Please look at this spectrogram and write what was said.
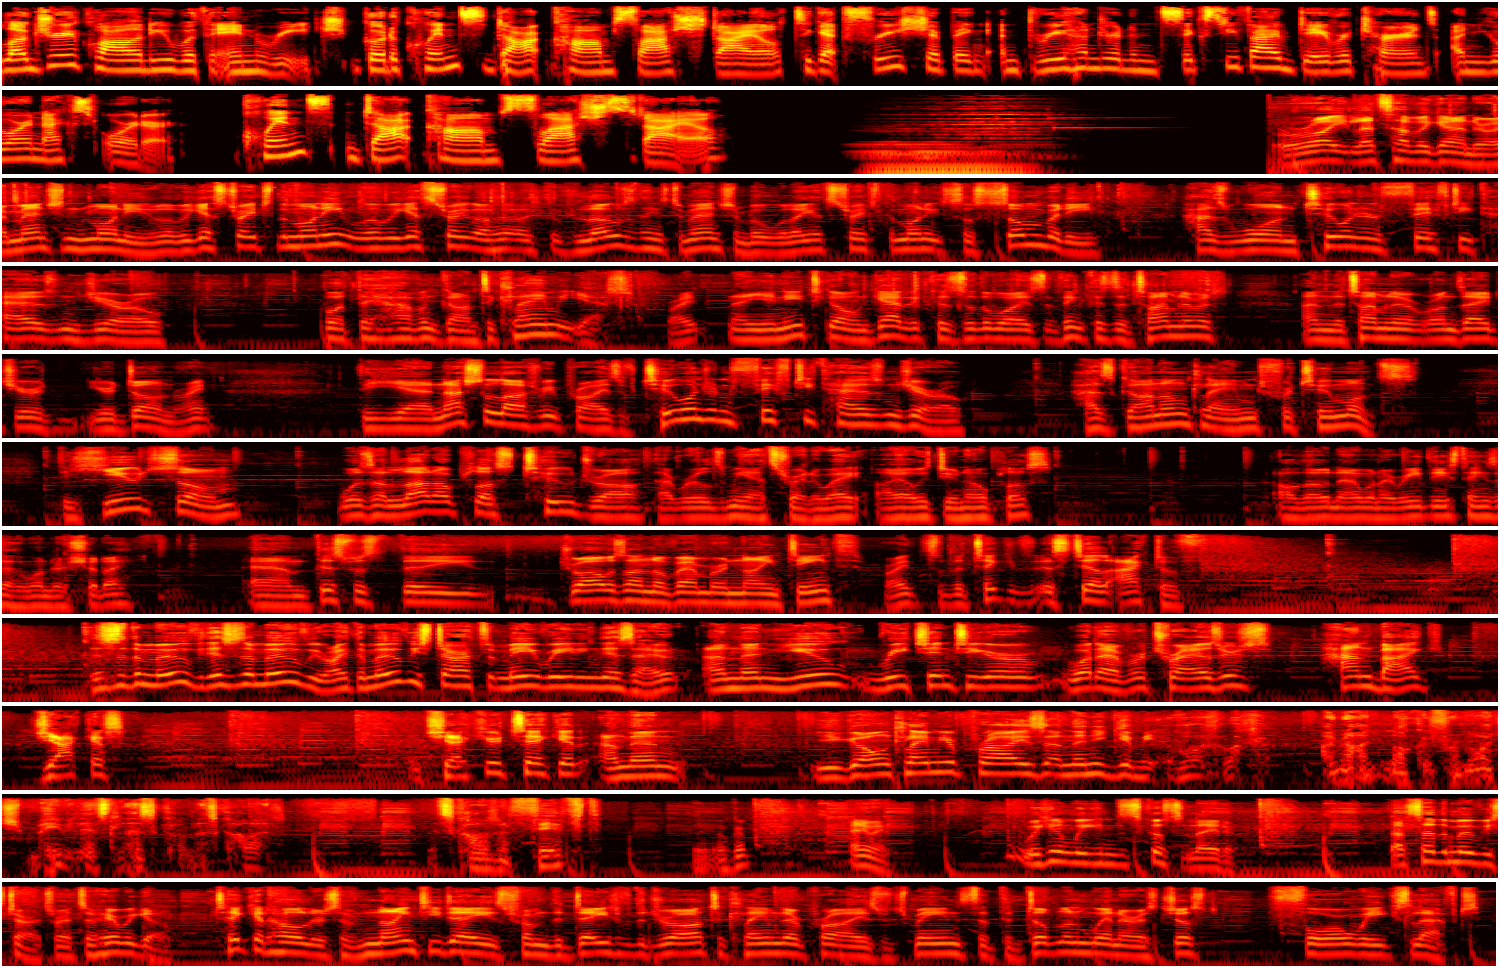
Luxury quality within reach. Go to quince.com slash style to get free shipping and 365 day returns on your next order. Quince.com slash style. Right, let's have a gander. I mentioned money. Will we get straight to the money? Will we get straight? Loads of things to mention, but will I get straight to the money? So somebody has won 250,000 euro, but they haven't gone to claim it yet. Right now, you need to go and get it because otherwise, I think there's a time limit, and the time limit runs out. You're you're done. Right. The uh, National Lottery prize of 250,000 euro has gone unclaimed for two months. The huge sum was a Lotto Plus 2 draw. That rules me out straight away. I always do no plus. Although now when I read these things, I wonder, should I? Um, this was the draw was on November 19th, right? So the ticket is still active. This is the movie. This is the movie, right? The movie starts with me reading this out, and then you reach into your whatever trousers, handbag, jacket, and check your ticket, and then you go and claim your prize, and then you give me. Look, look, I'm not looking for much. Maybe let's let's go. Let's call it. Let's call it a fifth. Okay. Anyway, we can we can discuss it later. That's how the movie starts, right? So here we go. Ticket holders have 90 days from the date of the draw to claim their prize, which means that the Dublin winner has just four weeks left.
